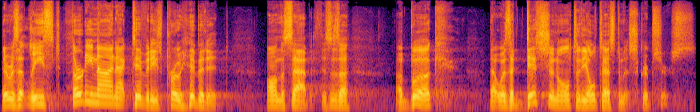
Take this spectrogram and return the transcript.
there was at least 39 activities prohibited on the Sabbath. This is a, a book that was additional to the Old Testament scriptures,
